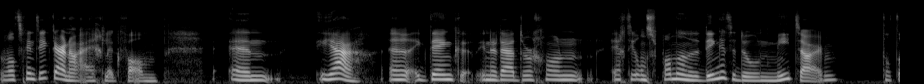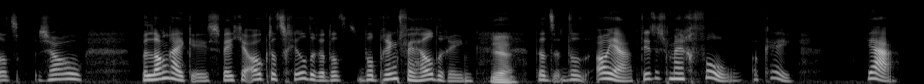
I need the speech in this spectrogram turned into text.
wat vind ik daar nou eigenlijk van? En ja, eh, ik denk inderdaad door gewoon echt die ontspannende dingen te doen, me-time, dat dat zo belangrijk is. Weet je, ook dat schilderen, dat, dat brengt verheldering. ja, Dat, dat, oh ja, dit is mijn gevoel. Oké, ja.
